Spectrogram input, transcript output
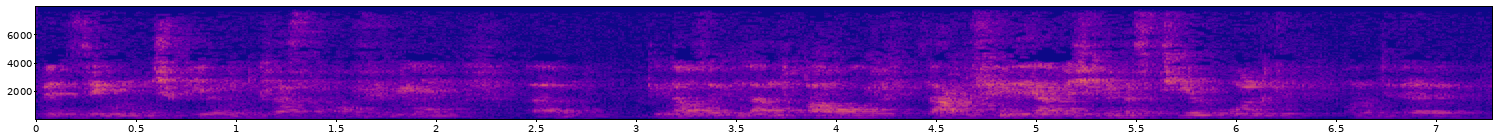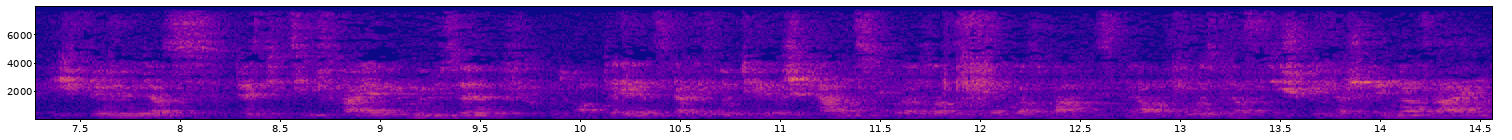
mit Singen und Spielen und Klassenaufführungen. Ähm, genauso im Landbau sagen viele, ja, ich will das Tierwohl und äh, ich will das pestizidfreie Gemüse und ob der jetzt da esoterisch tanzt oder sonst irgendwas macht, ist mir auch wurscht, lass die Spinner Spinner sein,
